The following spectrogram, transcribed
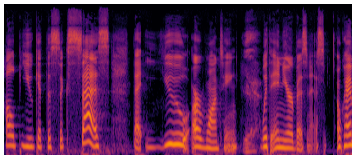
help you get the success that you are wanting Yeah. within your business. Okay.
